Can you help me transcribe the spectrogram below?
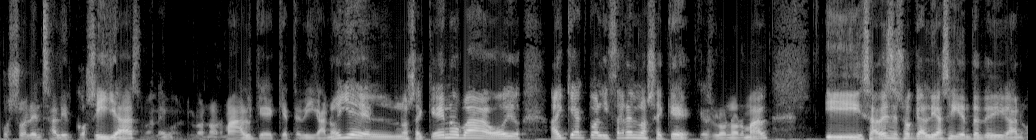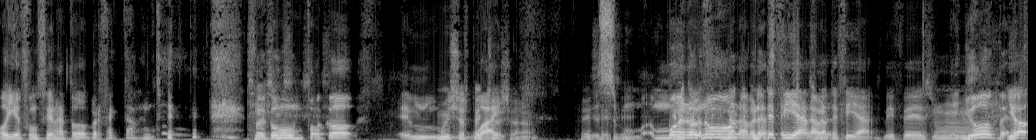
pues suelen salir cosillas, ¿vale? Pues lo normal, que, que te digan, oye, el no sé qué no va, o hay que actualizar el no sé qué, que es lo normal. Y, ¿sabes? Eso que al día siguiente te digan, oye, funciona todo perfectamente. Fue Sí, como sí, un sí, poco... em, Muy guay. sofechoso, ¿no? Sí, sí, Es- sí. Que Bueno, no, no la te, verdad no te es que- fías, no te fías. Dices, mm, Yo- yo, yo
